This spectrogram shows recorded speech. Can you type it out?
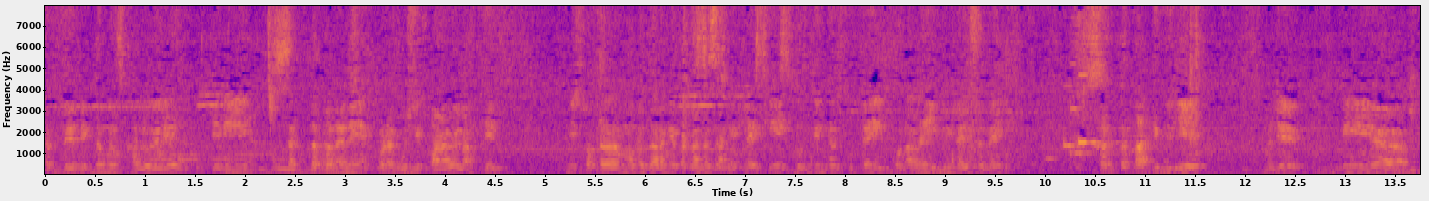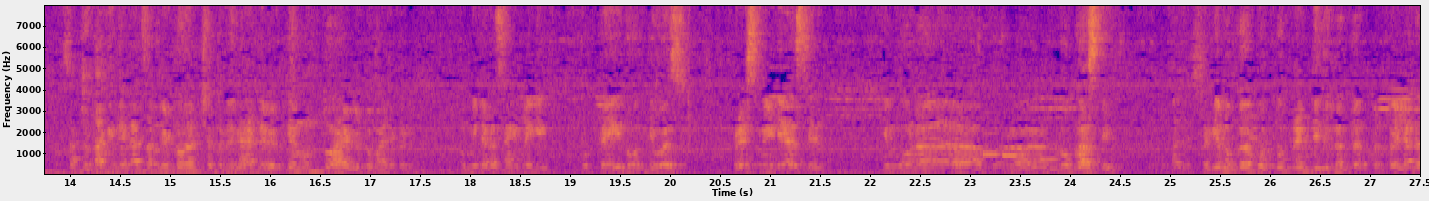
तब्येत एकदमच खालवलेली आहे. त्यांनी सक्तपणाने थोड्या गोष्टी पाळाव्या लागतील. मी स्वतः मनोज दारांगे पाटलांना सांगितलंय की एक दोन तीन दिवस कुठल्याही कोणालाही भेटायचं नाही. सक्त ताकीद दिली आहे. म्हणजे मी सक्त ताकीद देण्याचा भेटो छत्रपती घरातल्या व्यक्ती म्हणून तो आहे भेटो माझ्याकडे. मग मी त्याला सांगितलं की कुठलेही दोन दिवस प्रेस मीडिया असेल किंबहुना लोक असतील. सगळे लोक भरपूर प्रेम देतील नंतर पण पहिल्यांदा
